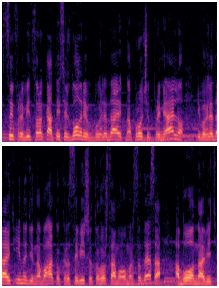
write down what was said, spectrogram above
з цифри від 40 тисяч доларів, виглядають напрочуд преміально і виглядають іноді набагато красивіше того ж самого Мерседеса або навіть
